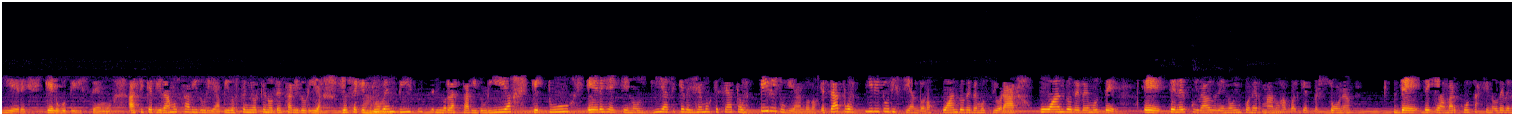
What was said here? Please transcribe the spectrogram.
quiere que los utilicemos. Así que pidamos sabiduría, pido Señor que nos dé sabiduría. Yo sé que tú bendices Señor la sabiduría, que tú eres el que nos guía, así que dejemos que sea tu espíritu guiándonos, que sea tu espíritu diciéndonos cuándo debemos de orar, cuándo debemos de eh, tener cuidado de no imponer manos a cualquier persona, de, de clamar cosas que no deben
